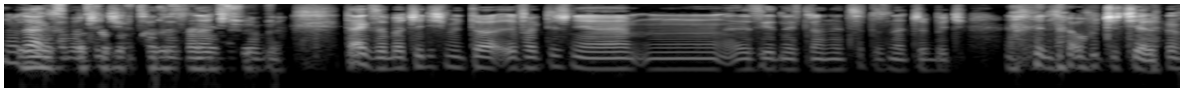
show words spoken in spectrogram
no tak, zobaczyliśmy, co to znaczy. Tak, zobaczyliśmy to y, faktycznie mm, z jednej strony, co to znaczy być nauczycielem,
